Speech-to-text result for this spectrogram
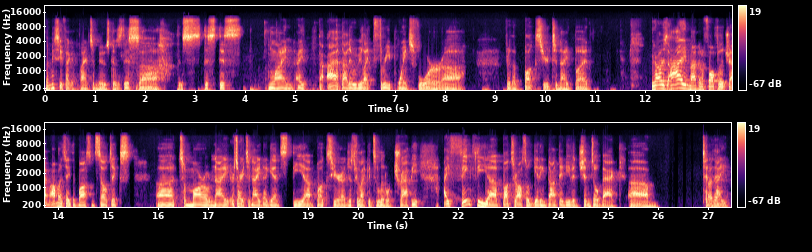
Let me see if I can find some news because this uh this this this line I I thought it would be like three points for uh for the Bucks here tonight, but regardless, I'm not gonna fall for the trap. I'm gonna take the Boston Celtics uh tomorrow night or sorry tonight against the uh Bucks here. I just feel like it's a little trappy. I think the uh Bucks are also getting Donte DiVincenzo back um tonight.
